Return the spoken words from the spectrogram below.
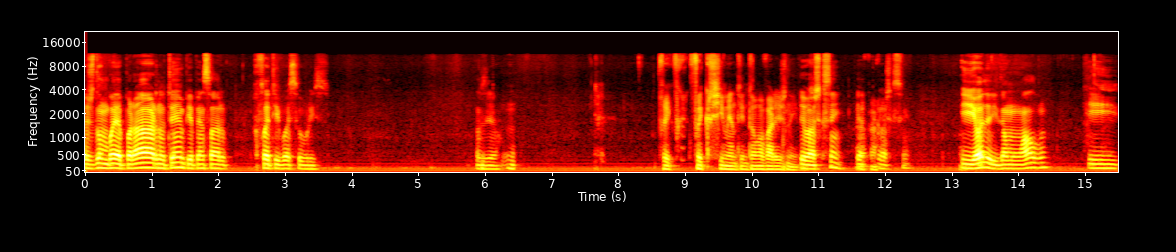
ajudou-me bem a parar no tempo e a pensar, refletir bem sobre isso. Mas, yeah, Foi, foi crescimento então a vários níveis. eu acho que sim, yeah, eu acho que sim. E olha, e deu-me um álbum e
